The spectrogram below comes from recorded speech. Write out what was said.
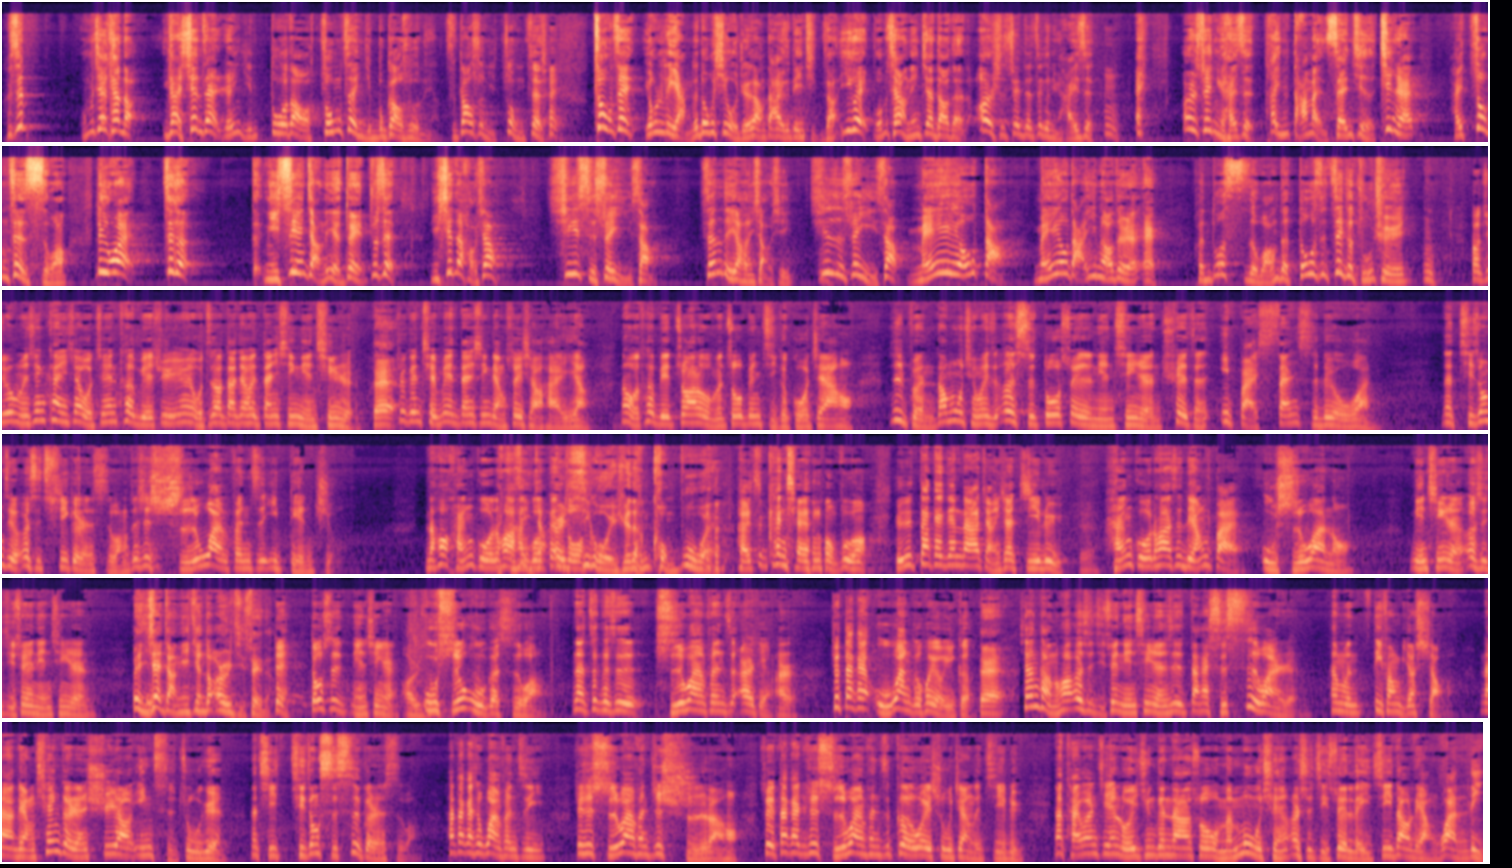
可是我们现在看到，你看现在人已经多到中症已经不告诉你了，只告诉你重症。重症有两个东西，我觉得让大家有点紧张，因为我们前两天见到的二十岁的这个女孩子，嗯，哎，二十岁女孩子她已经打满三剂了，竟然还重症死亡。另外，这个你之前讲的也对，就是你现在好像七十岁以上真的要很小心，七十岁以上没有打没有打疫苗的人，哎，很多死亡的都是这个族群，嗯。宝杰，我们先看一下，我今天特别去，因为我知道大家会担心年轻人，对，就跟前面担心两岁小孩一样。那我特别抓了我们周边几个国家，哈，日本到目前为止二十多岁的年轻人确诊一百三十六万，那其中只有二十七个人死亡，这是十万分之一点九。然后韩国的话，韩国更多。二十七个我也觉得很恐怖哎，还是看起来很恐怖哦。可是大概跟大家讲一下几率，韩国的话是两百五十万哦，年轻人二十几岁的年轻人。对，你现在讲年轻人都二十几岁的，对，都是年轻人，五十五个死亡。那这个是十万分之二点二，就大概五万个会有一个。对，香港的话，二十几岁年轻人是大概十四万人，他们地方比较小嘛。那两千个人需要因此住院，那其其中十四个人死亡，它大概是万分之一，就是十万分之十了哈。所以大概就是十万分之个位数这样的几率。那台湾今天罗一军跟大家说，我们目前二十几岁累积到两万例。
